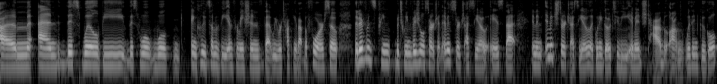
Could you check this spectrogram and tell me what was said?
um, and this will be this will will include some of the information that we were talking about before. So the difference between between visual search and image search SEO is that in an image search SEO, like when you go to the image tab um, within Google,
